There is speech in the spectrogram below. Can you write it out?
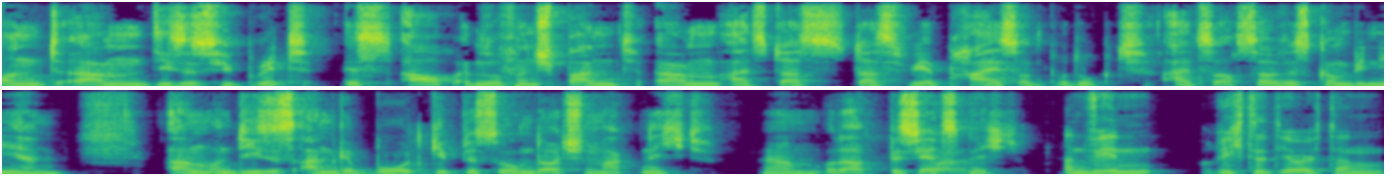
Und ähm, dieses Hybrid ist auch insofern spannend, ähm, als dass, dass wir Preis und Produkt als auch Service kombinieren. Ähm, und dieses Angebot gibt es so im deutschen Markt nicht. Ja, oder bis jetzt nicht. An wen richtet ihr euch dann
